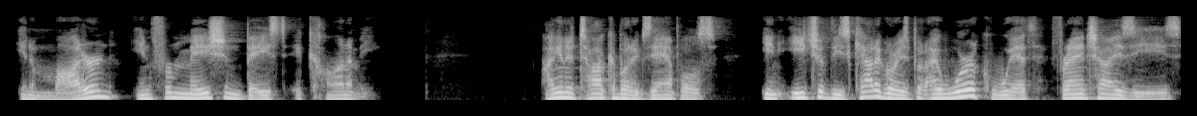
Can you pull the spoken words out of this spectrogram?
in a modern information based economy. I'm going to talk about examples in each of these categories, but I work with franchisees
